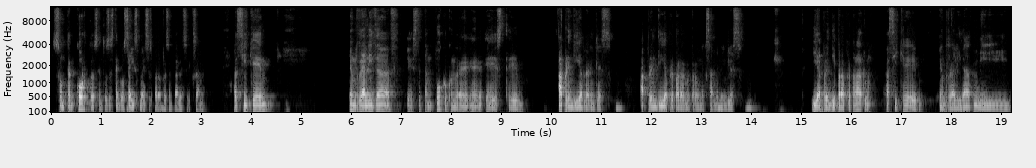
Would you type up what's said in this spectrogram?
son tan cortas, entonces tengo seis meses para presentar ese examen. Así que, en realidad, este, tampoco eh, eh, este, aprendí a hablar inglés. Aprendí a prepararme para un examen de inglés. Y aprendí para prepararlo. Así que en realidad mi,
